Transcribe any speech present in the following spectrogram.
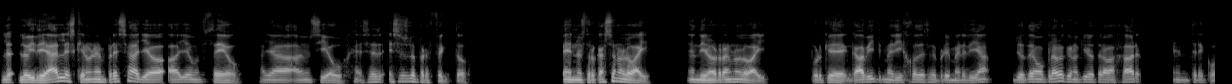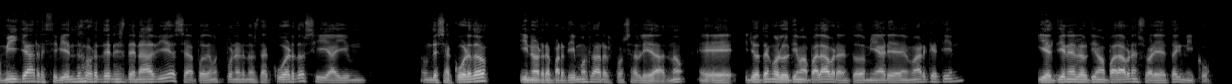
Lo, lo ideal es que en una empresa haya, haya un CEO, haya, haya un CEO. Ese- eso es lo perfecto. En nuestro caso no lo hay. En DinoRank no lo hay. Porque Gaby me dijo desde el primer día, yo tengo claro que no quiero trabajar, entre comillas, recibiendo órdenes de nadie. O sea, podemos ponernos de acuerdo si hay un, un desacuerdo y nos repartimos la responsabilidad, ¿no? Eh, yo tengo la última palabra en todo mi área de marketing y él tiene la última palabra en su área de técnico.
